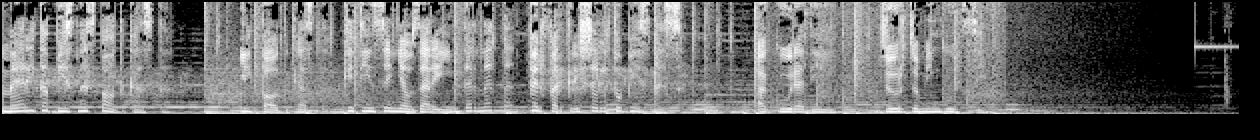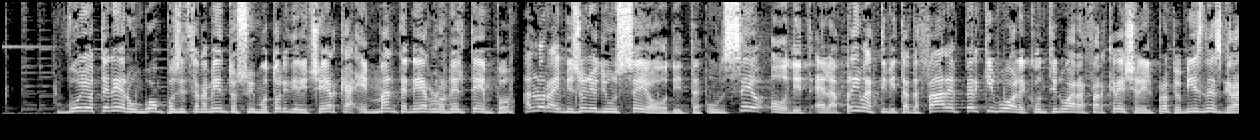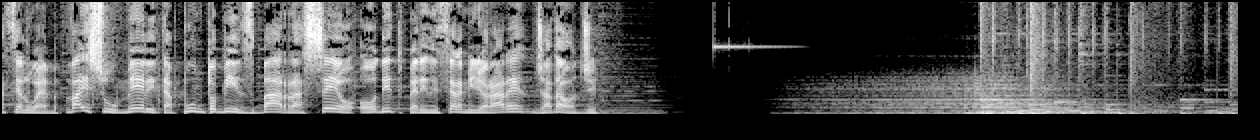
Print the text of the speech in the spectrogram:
Merita Business Podcast, il podcast che ti insegna a usare internet per far crescere il tuo business. A cura di Giorgio Minguzzi. Vuoi ottenere un buon posizionamento sui motori di ricerca e mantenerlo nel tempo? Allora hai bisogno di un SEO audit. Un SEO audit è la prima attività da fare per chi vuole continuare a far crescere il proprio business grazie al web. Vai su merita.biz barra SEO audit per iniziare a migliorare già da oggi.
